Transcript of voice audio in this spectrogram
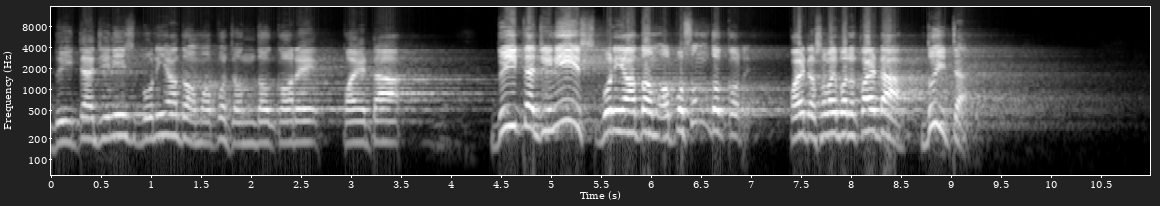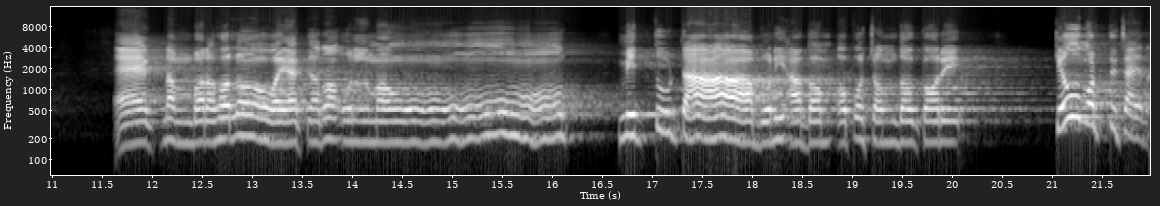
দুইটা জিনিস বনিয়াদম অপছন্দ করে, কয়টা? দুইটা জিনিস বনিয়াদম অপছন্দ করে, কয়টা? সবাই বলে কয়টা? দুইটা। এক নম্বর হলো মৃত্যুটা বনি আদম অপছন্দ করে। কেউ মরতে চায় না।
